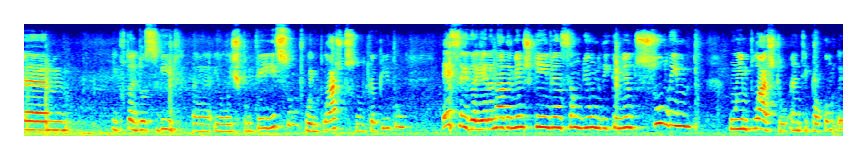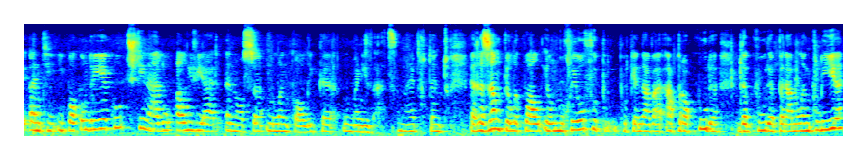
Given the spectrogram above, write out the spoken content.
Um, e portanto, a seguir, uh, ele explica isso, o emplasto, segundo capítulo. Essa ideia era nada menos que a invenção de um medicamento sublime um emplasto anti-hipocondríaco destinado a aliviar a nossa melancólica humanidade. Não é? Portanto, a razão pela qual ele morreu foi porque andava à procura da cura para a melancolia,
